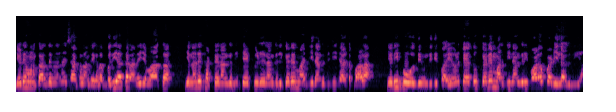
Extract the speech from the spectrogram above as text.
ਜਿਹੜੇ ਹੁਣ ਕਰਦੇ ਪਏ ਨੇ ਸ਼ਕਲਾਂ ਦੇਖ ਲੈ। ਵਧੀਆ ਘਰਾਂ ਦੇ ਜਵਾਕ ਆ, ਜਿਨ੍ਹਾਂ ਦੇ ਖੱਟੇ ਰੰਗ ਦੀ ਤੇ ਪੀਲੇ ਰੰਗ ਦੀ ਕਿਹੜੇ ਮਾਜੀ ਰੰਗ ਦੀ ਟੀ-ਸ਼ਰਟ ਪਾਲਾ ਜਿਹੜੀ ਬੋਲਦੀ ਹੁੰਦੀ ਦੀ ਪਾਈ ਹੁਣ ਚਾਹੇ ਤੂੰ ਕਿਹੜੇ ਮਰਜ਼ੀ ਰੰਗ ਦੀ ਪਾ ਲਾ ਉਹ ਭੜੀ ਲੱਗਦੀ ਆ।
